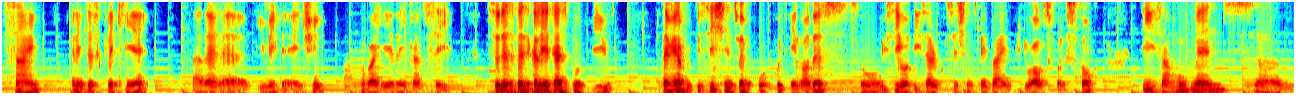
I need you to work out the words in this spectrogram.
Sign and then just click here and then uh, you make the entry. Over here then you can save so this is basically a dashboard view. Then we have requisitions where people put in orders. So you see all these are requisitions made by individuals for the stock. These are movements um,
